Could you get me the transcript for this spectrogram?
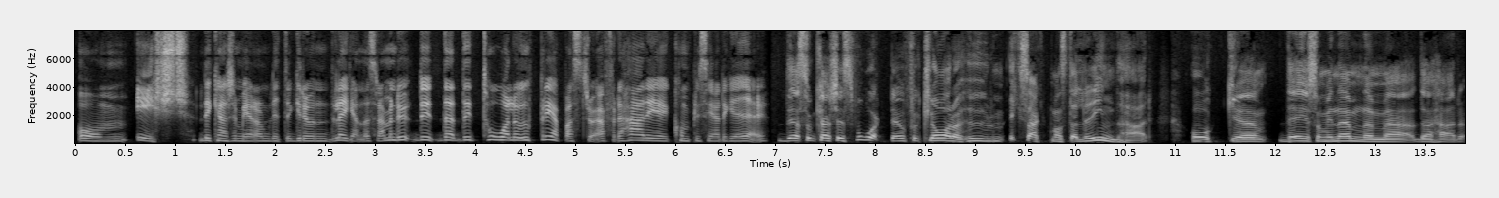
om ish. Det är kanske mer om lite grundläggande. Sådär. Men det, det, det, tål att upprepas tror jag, för det här är komplicerade grejer. Det som kanske är svårt är att förklara hur exakt man ställer in det här. Och eh, det är ju som vi nämner med det här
